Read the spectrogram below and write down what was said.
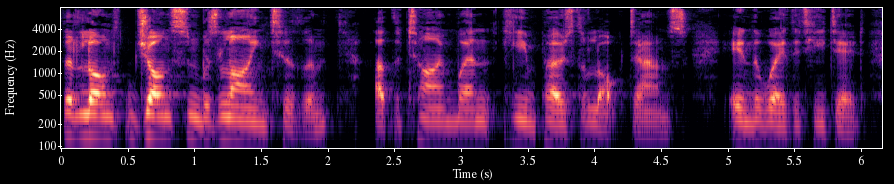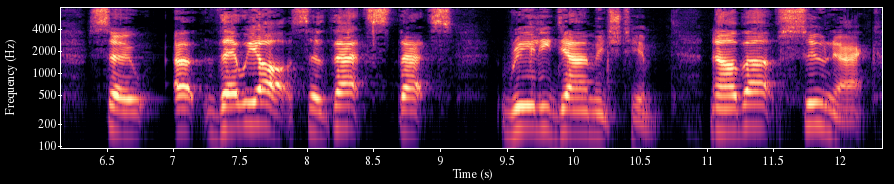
that Johnson was lying to them at the time when he imposed the lockdowns in the way that he did. So uh, there we are. So that's that's really damaged him. Now about Sunak,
